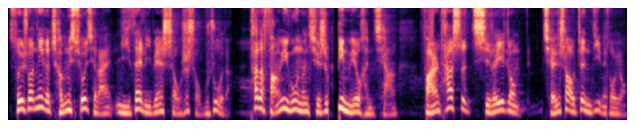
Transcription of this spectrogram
所以说那个城修起来，你在里边守是守不住的。它的防御功能其实并没有很强，反而它是起了一种前哨阵地的作用。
